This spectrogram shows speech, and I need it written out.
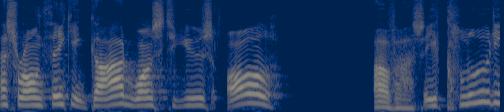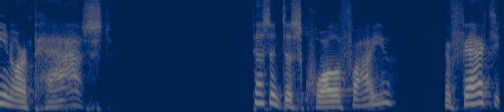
That's wrong thinking. God wants to use all of us, including our past. Doesn't disqualify you. In fact,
